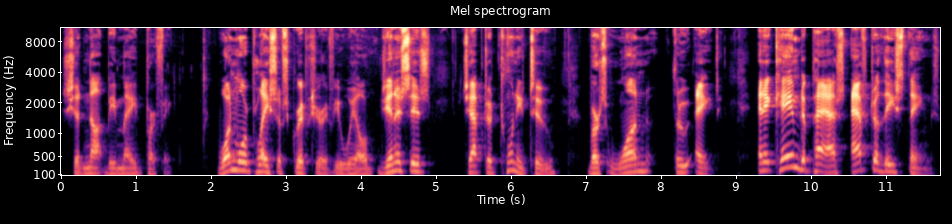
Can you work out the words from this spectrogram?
should not be made perfect. One more place of scripture, if you will Genesis chapter 22, verse 1 through 8. And it came to pass after these things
